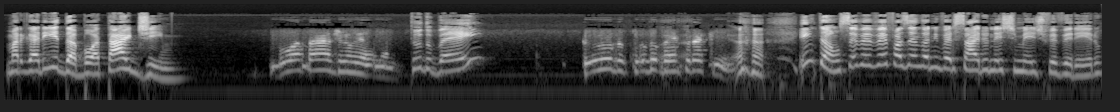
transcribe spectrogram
Margarida, boa tarde. Boa tarde, Juliana. Tudo bem? Tudo, tudo bem por aqui. então, CVV fazendo aniversário neste mês de fevereiro.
